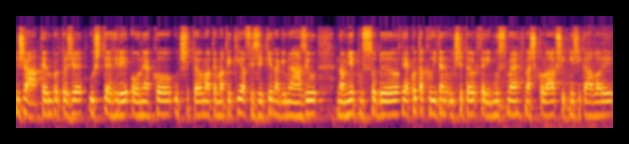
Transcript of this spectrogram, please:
žákem, protože už tehdy on jako učitel matematiky a fyziky na gymnáziu na mě působil jako takový ten učitel, kterýmu jsme na školách všichni říkávali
